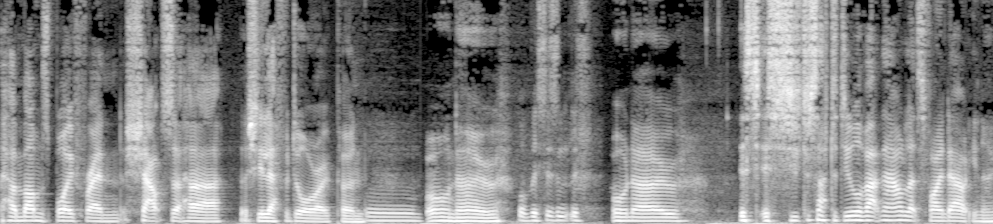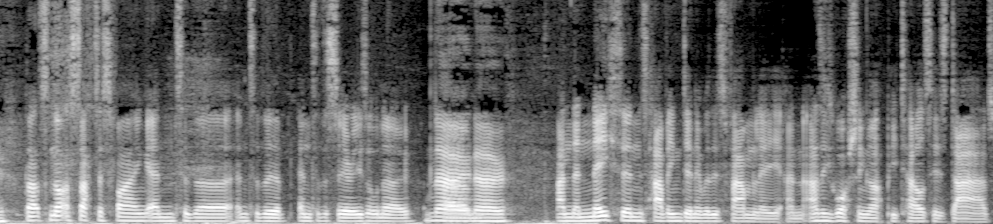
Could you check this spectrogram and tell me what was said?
her mum's boyfriend shouts at her that she left the door open oh no Well, this isn't this. oh no is, is she just have to deal with that now let's find out you know That's not a satisfying end to the end to the end to the series. Or no. no Um, no And then Nathan's having dinner with his family, and as he's washing up, he tells his dad,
